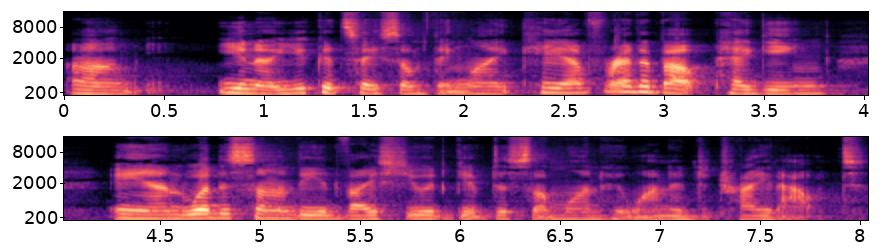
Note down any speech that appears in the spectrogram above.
um, you know, you could say something like, "Hey, I've read about pegging, and what is some of the advice you would give to someone who wanted to try it out?"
